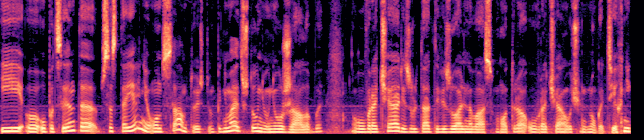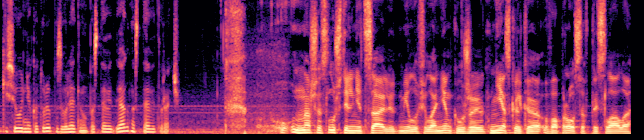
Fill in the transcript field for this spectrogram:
и э, у пациента состояние он сам, то есть он понимает, что у него, у него жалобы, у врача результаты визуального осмотра, у врача очень много техники сегодня, которая позволяет ему поставить диагноз, ставит врач. Наша слушательница Людмила Филоненко уже несколько вопросов прислала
